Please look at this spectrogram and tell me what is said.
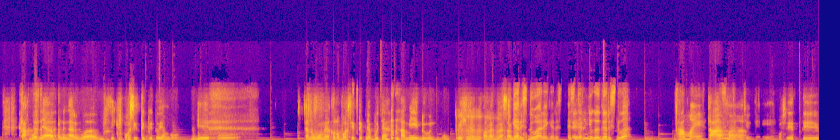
takutnya pendengar gue berpikir positif itu yang gue begitu. Kan umumnya kalau positif nyebutnya Hamidun Wih, banget bahasa garis gue. dua deh garis eh, eh sekarang juga garis dua sama ya sama positif, juga, iya. positif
